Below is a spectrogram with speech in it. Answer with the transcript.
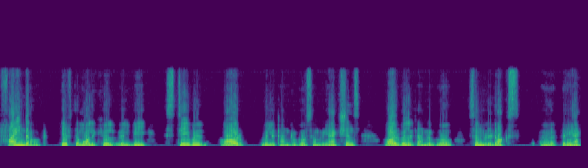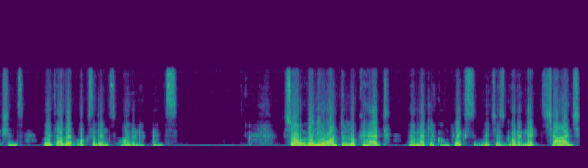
find out if the molecule will be stable or will it undergo some reactions or will it undergo some redox uh, reactions with other oxidants or reductants. So, when you want to look at a metal complex which has got a net charge,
